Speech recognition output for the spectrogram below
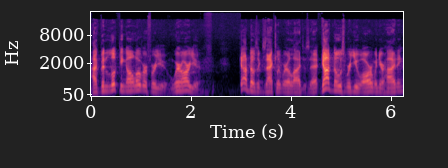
I've been looking all over for you. Where are you? God knows exactly where Elijah's at. God knows where you are when you're hiding.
